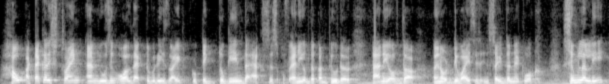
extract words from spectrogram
How attacker is trying and using all the activities, right, to take to gain the access of any of the computer, any of the you know devices inside the network. Similarly,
